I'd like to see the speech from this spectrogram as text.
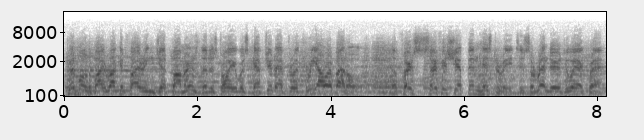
Crippled by rocket-firing jet bombers, the destroyer was captured after a three-hour battle, the first surface ship in history to surrender to aircraft.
